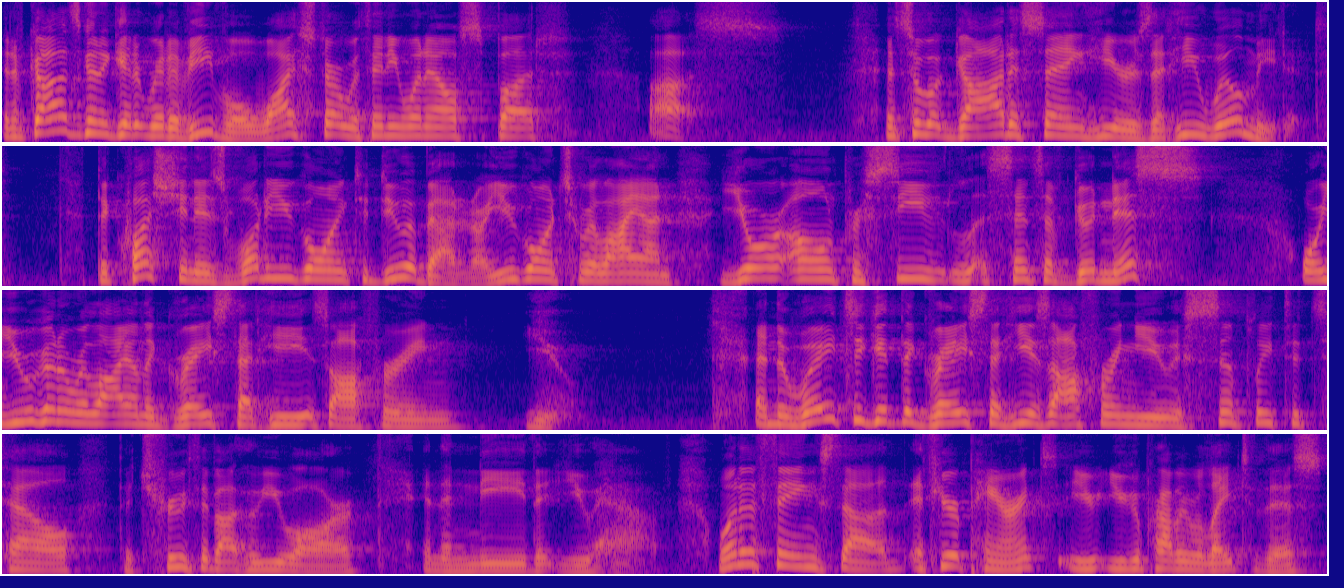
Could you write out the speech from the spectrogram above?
And if God's going to get rid of evil, why start with anyone else but us? And so, what God is saying here is that He will meet it. The question is, what are you going to do about it? Are you going to rely on your own perceived sense of goodness? Or you are going to rely on the grace that He is offering you. And the way to get the grace that He is offering you is simply to tell the truth about who you are and the need that you have. One of the things, uh, if you're a parent, you, you could probably relate to this.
